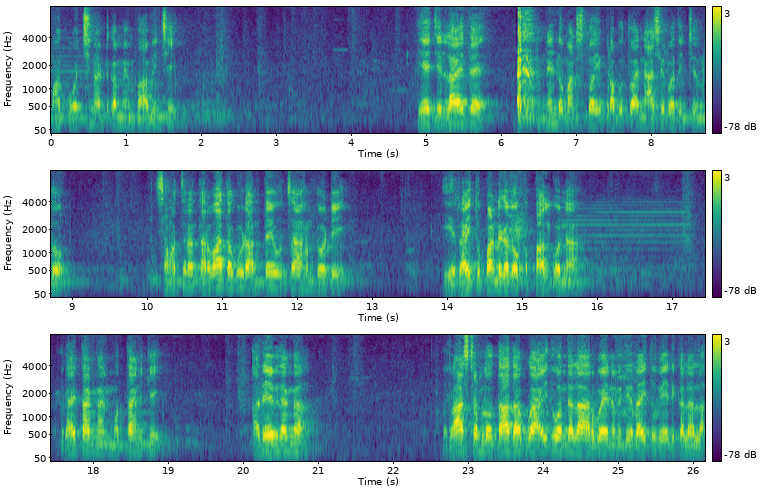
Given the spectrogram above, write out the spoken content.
మాకు వచ్చినట్టుగా మేము భావించి ఏ జిల్లా అయితే నిండు మనసుతో ఈ ప్రభుత్వాన్ని ఆశీర్వదించిందో సంవత్సరం తర్వాత కూడా అంతే ఉత్సాహంతో ఈ రైతు పండుగలో ఒక పాల్గొన్న రైతాంగాన్ని మొత్తానికి అదేవిధంగా రాష్ట్రంలో దాదాపుగా ఐదు వందల అరవై ఎనిమిది రైతు వేదికలలో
